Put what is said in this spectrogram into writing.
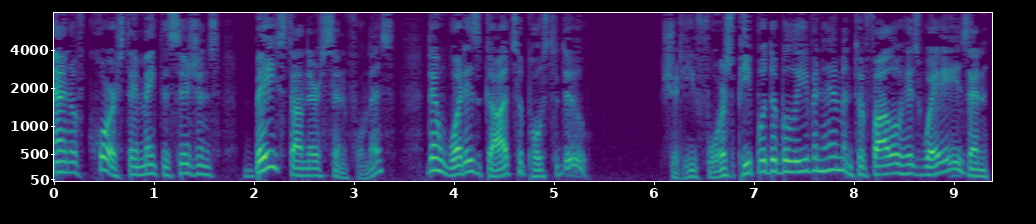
And of course, they make decisions based on their sinfulness. Then what is God supposed to do? Should he force people to believe in him and to follow his ways and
